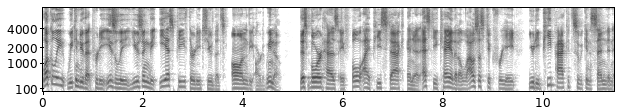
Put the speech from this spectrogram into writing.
Luckily, we can do that pretty easily using the ESP32 that's on the Arduino. This board has a full IP stack and an SDK that allows us to create UDP packets so we can send an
